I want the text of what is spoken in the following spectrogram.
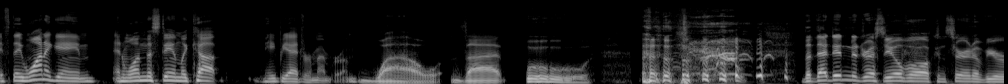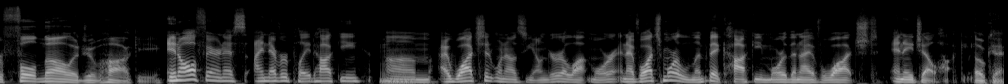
if they won a game and won the Stanley Cup, maybe I'd remember them. Wow, that ooh. but that didn't address the overall concern of your full knowledge of hockey. In all fairness, I never played hockey. Mm-hmm. Um, I watched it when I was younger a lot more, and I've watched more Olympic hockey more than I've watched NHL hockey. Okay.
